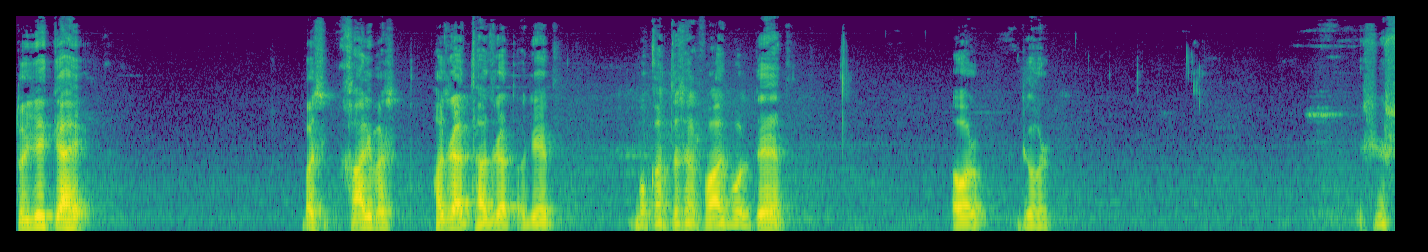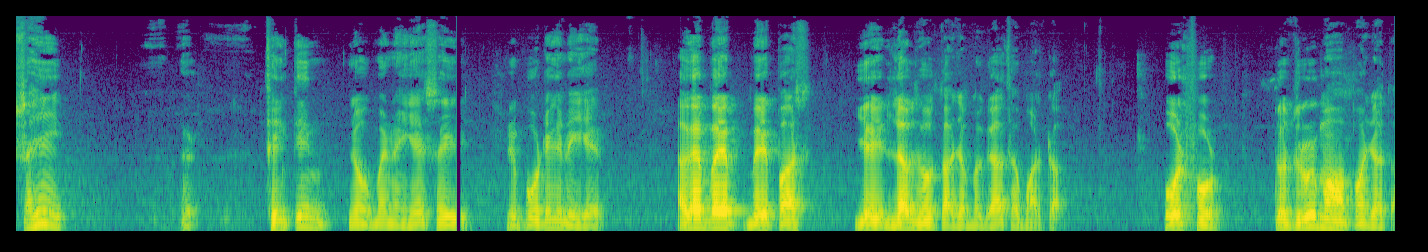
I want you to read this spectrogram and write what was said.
تو یہ کیا ہے بس خالی بس حضرت حضرت اور یہ مقدس الفاظ بولتے ہیں اور جو صحیح تھنکنگ لوگ میں نہیں ہے صحیح رپورٹنگ نہیں ہے اگر میرے میرے پاس یہ لفظ ہوتا جب میں گیا تھا مالٹا اولڈ فورٹ تو ضرور میں وہاں پہنچ جاتا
